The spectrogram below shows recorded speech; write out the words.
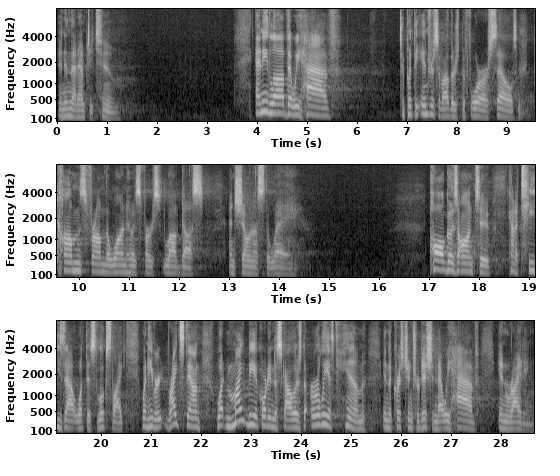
and in that empty tomb? Any love that we have to put the interests of others before ourselves comes from the one who has first loved us and shown us the way. Paul goes on to kind of tease out what this looks like when he re- writes down what might be, according to scholars, the earliest hymn in the Christian tradition that we have in writing.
